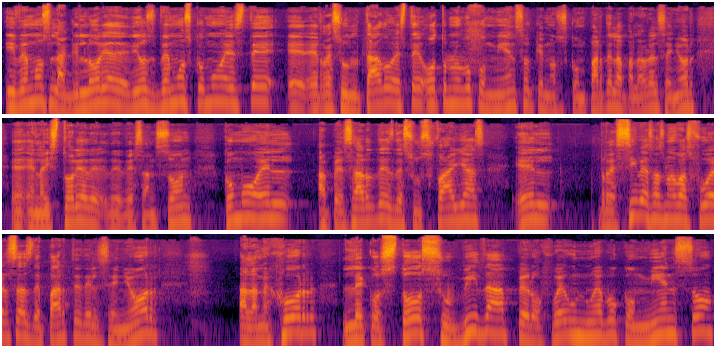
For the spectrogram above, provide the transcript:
y vemos la gloria de Dios, vemos cómo este eh, resultado, este otro nuevo comienzo que nos comparte la palabra del Señor eh, en la historia de, Sansón, cómo él, a pesar de, sus fallas, él recibe esas nuevas fuerzas de parte del Señor. A lo mejor le costó su vida, pero fue un nuevo comienzo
